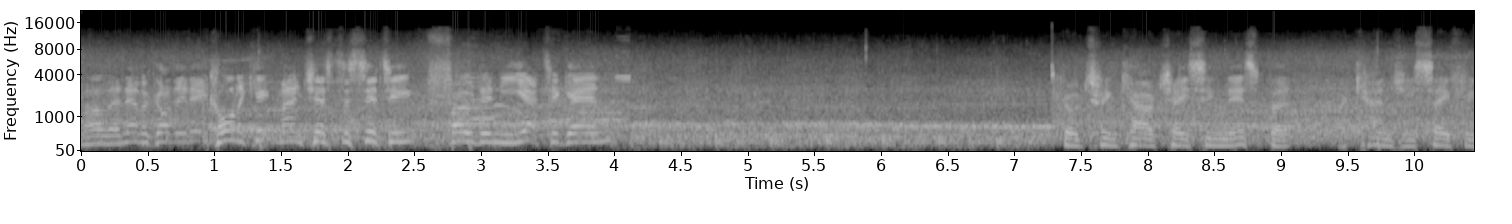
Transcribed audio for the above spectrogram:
Well, they never got it in. Corner kick, Manchester City. Foden yet again. Go Trincao chasing this, but Akanji safely.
